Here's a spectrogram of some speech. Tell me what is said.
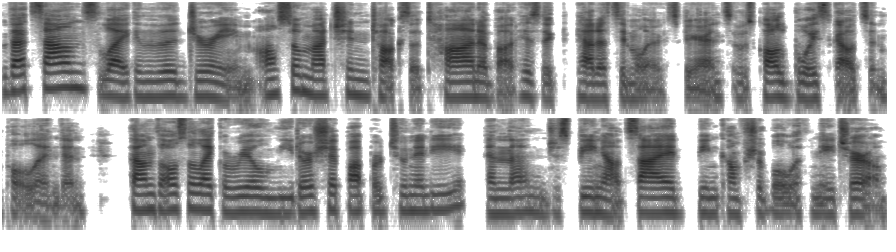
That sounds like the dream. Also, Marcin talks a ton about his he had a similar experience. It was called Boy Scouts in Poland and sounds also like a real leadership opportunity. And then just being outside, being comfortable with nature. um,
